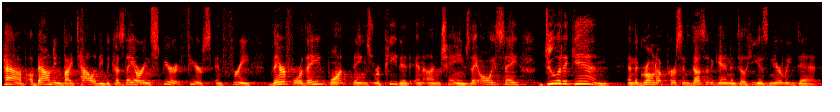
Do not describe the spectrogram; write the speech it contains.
have abounding vitality, because they are in spirit fierce and free, therefore they want things repeated and unchanged. They always say, Do it again. And the grown up person does it again until he is nearly dead.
